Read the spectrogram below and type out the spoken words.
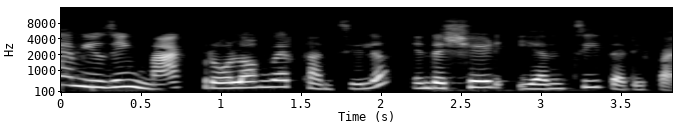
I'm using MAC Pro Longwear Concealer in the shade NC35.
